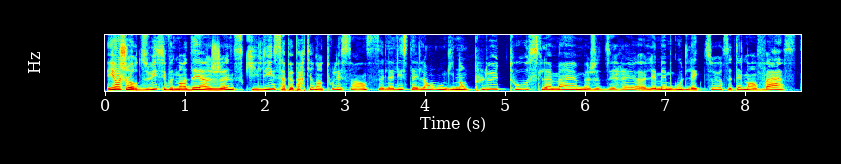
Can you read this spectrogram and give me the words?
Et aujourd'hui, si vous demandez à un jeune ce qu'il lit, ça peut partir dans tous les sens. La liste est longue. Ils n'ont plus tous le même, je dirais, euh, les mêmes goûts de lecture. C'est tellement vaste.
